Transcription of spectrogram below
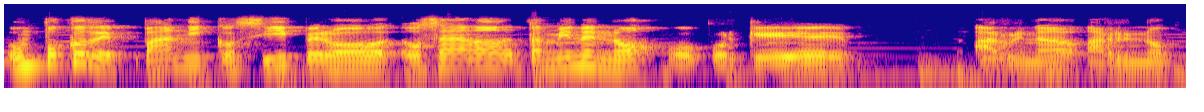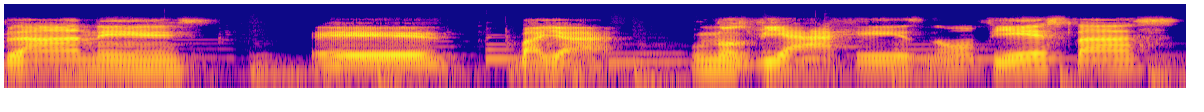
Un poco de pánico, sí, pero, o sea, también enojo, porque arruinó, arruinó planes, eh, vaya, unos viajes, ¿no? Fiestas,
